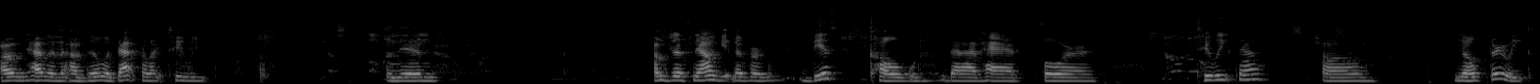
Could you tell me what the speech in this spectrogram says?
I was having, I was dealing with that for like two weeks. And then I'm just now getting over this cold that I've had for two weeks now. Uh, no, three weeks.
